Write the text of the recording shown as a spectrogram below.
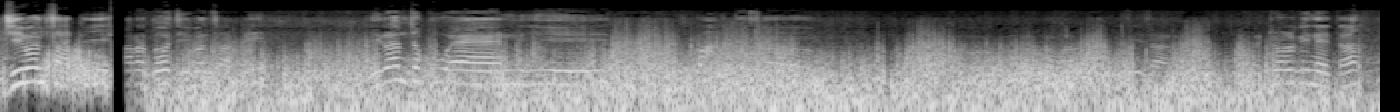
जीवन साथी? हमारा दो जीवन साथी नीरन चप्पू एंड पेट्रोल भी नहीं था।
